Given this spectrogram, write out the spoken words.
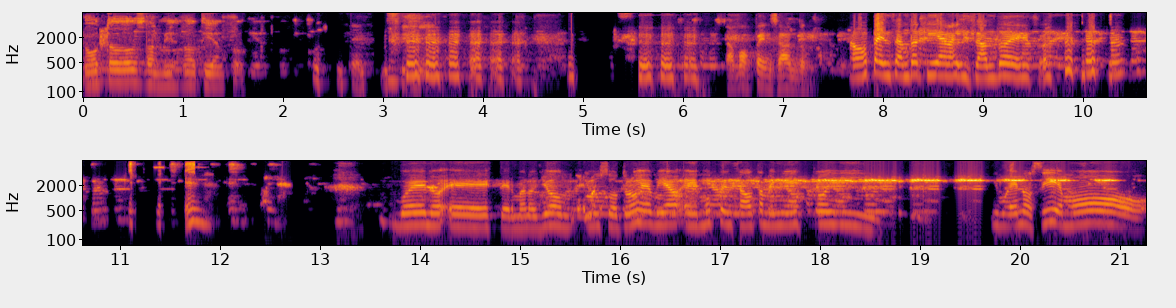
No todos al mismo tiempo. Estamos pensando. Estamos pensando aquí, analizando eso. bueno, este hermano John, nosotros hemos pensado también esto y, y bueno, sí, hemos,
